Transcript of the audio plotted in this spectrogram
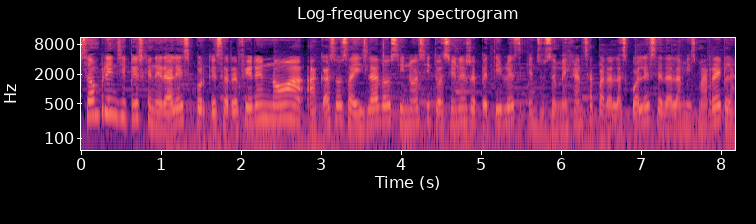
Son principios generales porque se refieren no a, casos aislados, sino a situaciones repetibles en su semejanza para las cuales se da la misma regla.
